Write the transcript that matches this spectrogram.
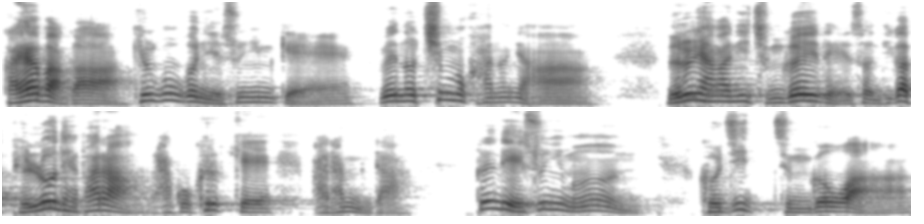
가야바가 결국은 예수님께 왜 너 침묵하느냐? 너를 향한 이 증거에 대해서 네가 변론해봐라 라고 그렇게 말합니다. 그런데 예수님은 거짓 증거와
